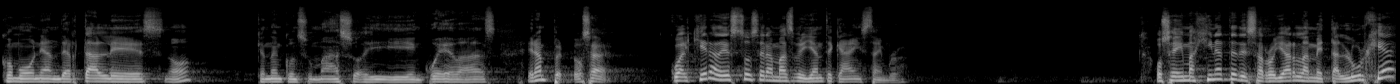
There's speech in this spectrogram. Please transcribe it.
como neandertales, ¿no? Que andan con su mazo ahí en cuevas. Eran, o sea, cualquiera de estos era más brillante que Einstein, bro. O sea, imagínate desarrollar la metalurgia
